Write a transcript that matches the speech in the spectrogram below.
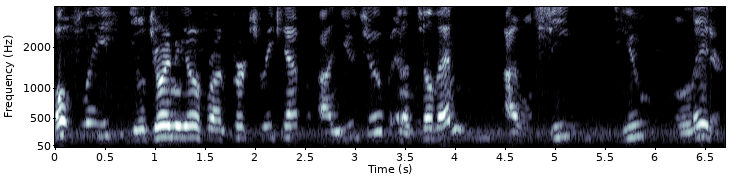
Hopefully, you'll join me over on Perks Recap on YouTube, and until then, I will see you later.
